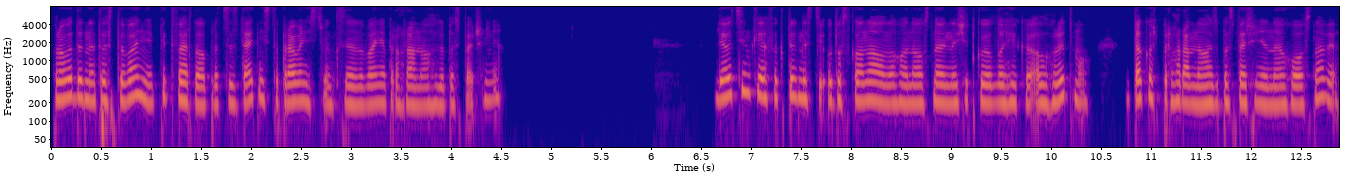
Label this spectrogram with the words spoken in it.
Проведене тестування підтвердило працездатність та правильність функціонування програмного забезпечення. Для оцінки ефективності удосконаленого на основі нечіткої логіки алгоритму, а також програмного забезпечення на його основі,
